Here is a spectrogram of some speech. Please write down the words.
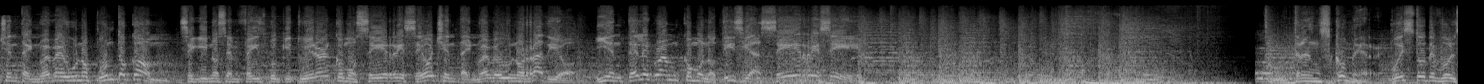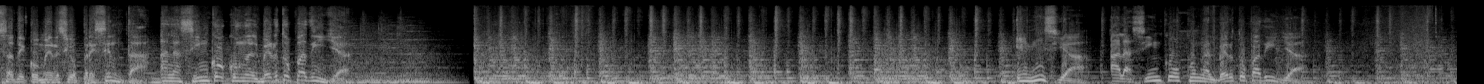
crc891.com. Seguimos en Facebook y Twitter como CRC891 Radio y en Telegram como Noticias CRC. Transcomer, puesto de bolsa de comercio, presenta a las 5 con Alberto Padilla. Inicia a las 5 con Alberto Padilla.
